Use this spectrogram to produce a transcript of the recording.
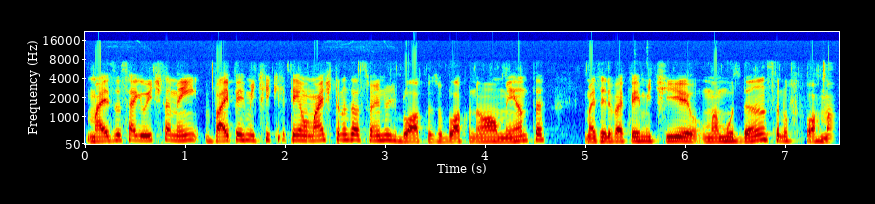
mas o SegWit também vai permitir que tenham mais transações nos blocos. O bloco não aumenta, mas ele vai permitir uma mudança no formato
